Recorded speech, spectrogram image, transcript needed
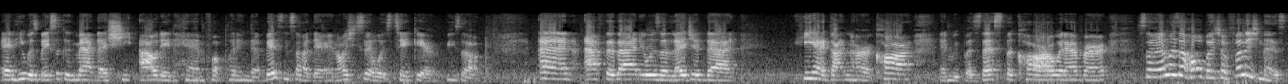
And he was basically mad that she outed him for putting their business out there and all she said was take care peace out. And after that it was alleged that he had gotten her a car and repossessed the car or whatever. So it was a whole bunch of foolishness.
